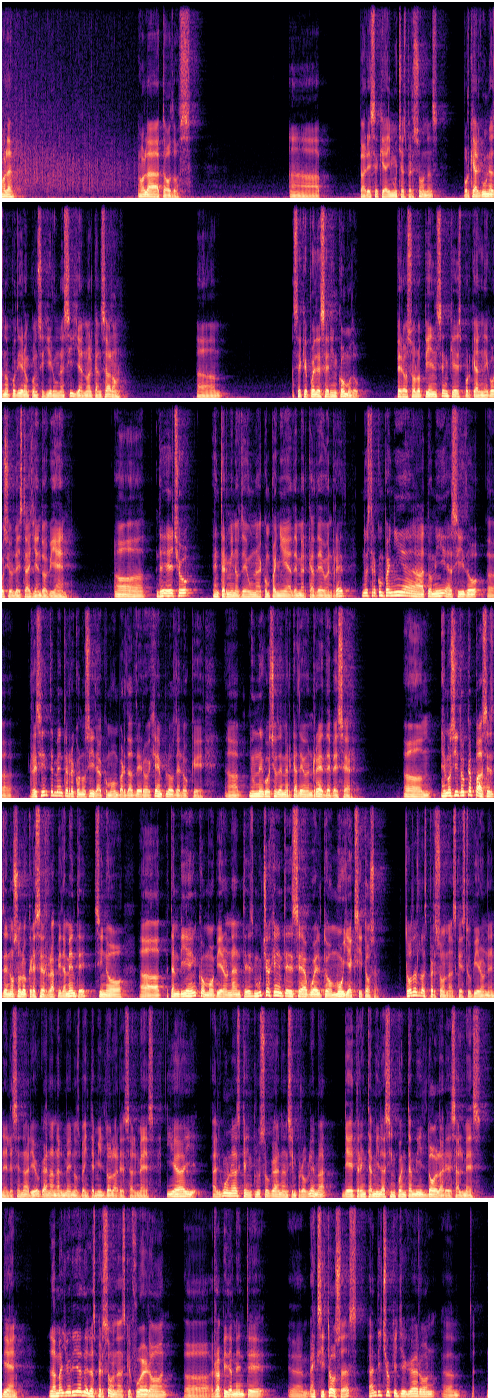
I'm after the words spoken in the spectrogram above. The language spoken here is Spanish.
Hola. Hola a todos. Ah, parece que hay muchas personas, porque algunas no pudieron conseguir una silla, no alcanzaron. Ah, sé que puede ser incómodo, pero solo piensen que es porque al negocio le está yendo bien. Ah, de hecho, en términos de una compañía de mercadeo en red, nuestra compañía Atomy ha sido recientemente reconocida como un verdadero ejemplo de lo que ah, un negocio de mercadeo en red debe ser. Hemos sido capaces de no solo crecer rápidamente, sino ah, también, como vieron antes, mucha gente se ha vuelto muy exitosa. Todas las personas que estuvieron en el escenario ganan al menos 20 mil dólares al mes y hay algunas que incluso ganan sin problema de 30 mil a 50 mil dólares al mes. Bien, la mayoría de las personas que fueron ah, rápidamente em, exitosas han dicho que llegaron em,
